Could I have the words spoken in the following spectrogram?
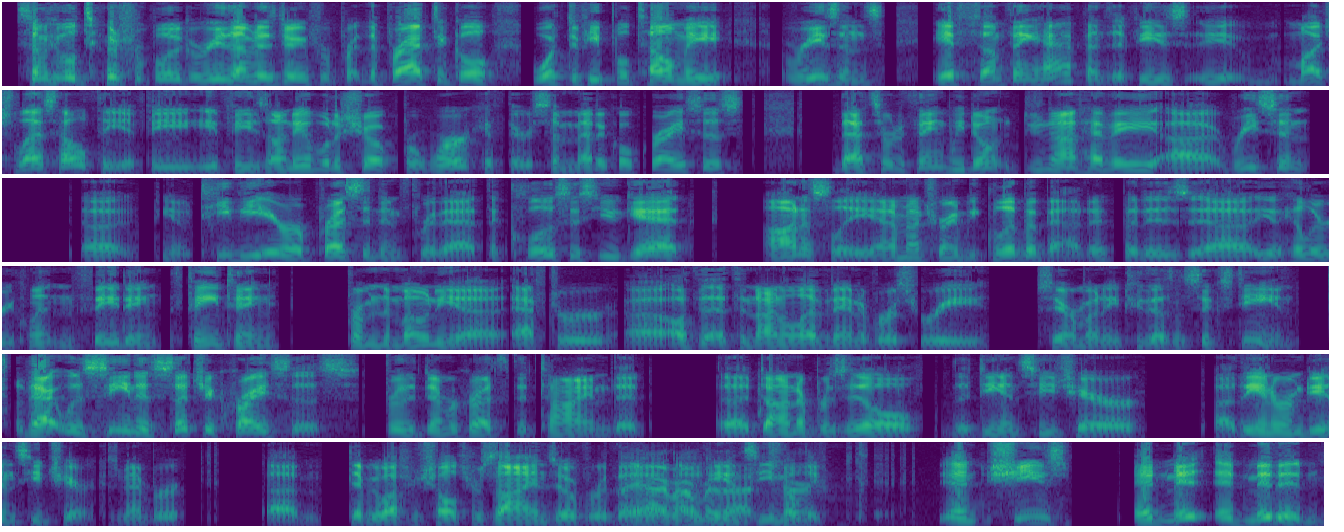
some people do it for political reasons. I'm just doing for the practical. What do people tell me? Reasons. If something happens, if he's much less healthy, if he if he's unable to show up for work, if there's some medical crisis, that sort of thing. We don't do not have a uh, recent uh, you know TV era precedent for that. The closest you get, honestly, and I'm not trying to be glib about it, but is uh, you know, Hillary Clinton fainting fainting from pneumonia after uh, at the 9/11 anniversary ceremony in 2016. That was seen as such a crisis for the Democrats at the time that uh, Donna Brazile, the DNC chair, uh, the interim DNC chair, because remember um, Debbie Wasserman Schultz resigns over the yeah, uh, DNC that, sure. and she's admit admitted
